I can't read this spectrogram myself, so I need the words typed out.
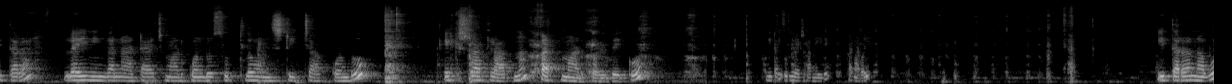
ಈ ಥರ ಲೈನಿಂಗನ್ನು ಅಟ್ಯಾಚ್ ಮಾಡಿಕೊಂಡು ಸುತ್ತಲೂ ಒಂದು ಸ್ಟಿಚ್ ಹಾಕ್ಕೊಂಡು ಎಕ್ಸ್ಟ್ರಾ ಕ್ಲಾತ್ನ ಕಟ್ ಮಾಡ್ಕೊಳ್ಬೇಕು. ಈ ಥರ ನಾವು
